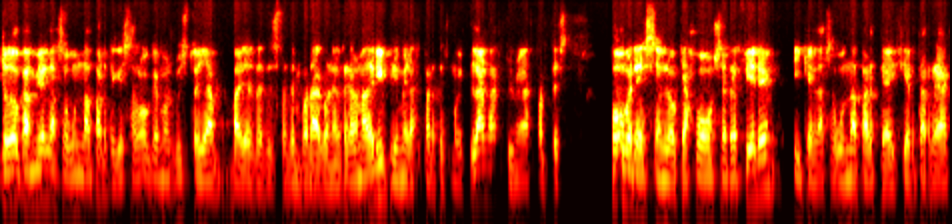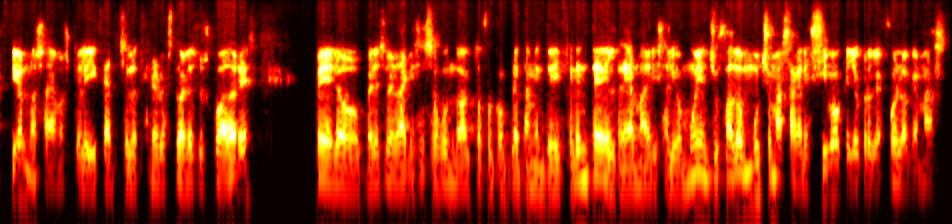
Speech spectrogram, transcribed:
todo cambió en la segunda parte, que es algo que hemos visto ya varias veces esta temporada con el Real Madrid. Primeras partes muy planas, primeras partes pobres en lo que a juego se refiere y que en la segunda parte hay cierta reacción. No sabemos qué le dice Ancelotti en el vestuario a sus jugadores, pero, pero es verdad que ese segundo acto fue completamente diferente. El Real Madrid salió muy enchufado, mucho más agresivo, que yo creo que fue lo que más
